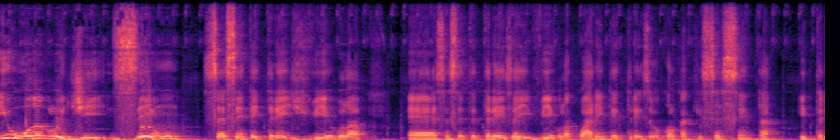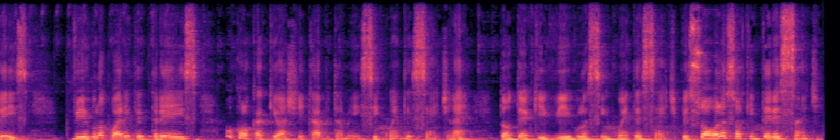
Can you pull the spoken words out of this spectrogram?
E o ângulo de Z1, 63, é, 63 aí, 43. Eu vou colocar aqui 63 43, vou colocar aqui, eu acho que cabe também 57, né? Então, tenho aqui vírgula 57. Pessoal, olha só que interessante.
